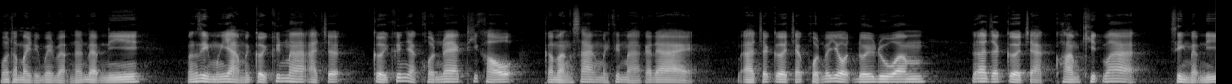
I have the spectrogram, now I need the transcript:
ว่าทำไมถึงเป็นแบบนั้นแบบนี้ บางสิ่งบางอย่างมันเกิดขึ้นมาอาจจะเกิดขึ้นจากคนแรกที่เขากำลังสร้างมันขึ้นมาก็ได้ อาจจะเกิดจากผลประโยชน์โดยรวมหรืออาจจะเกิดจากความคิดว่าสิ่งแบบนี้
